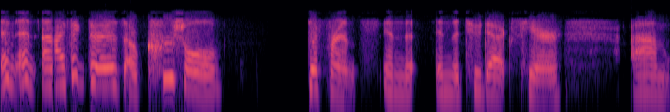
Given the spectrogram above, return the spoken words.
and, and and I think there is a crucial difference in the in the two decks here um,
